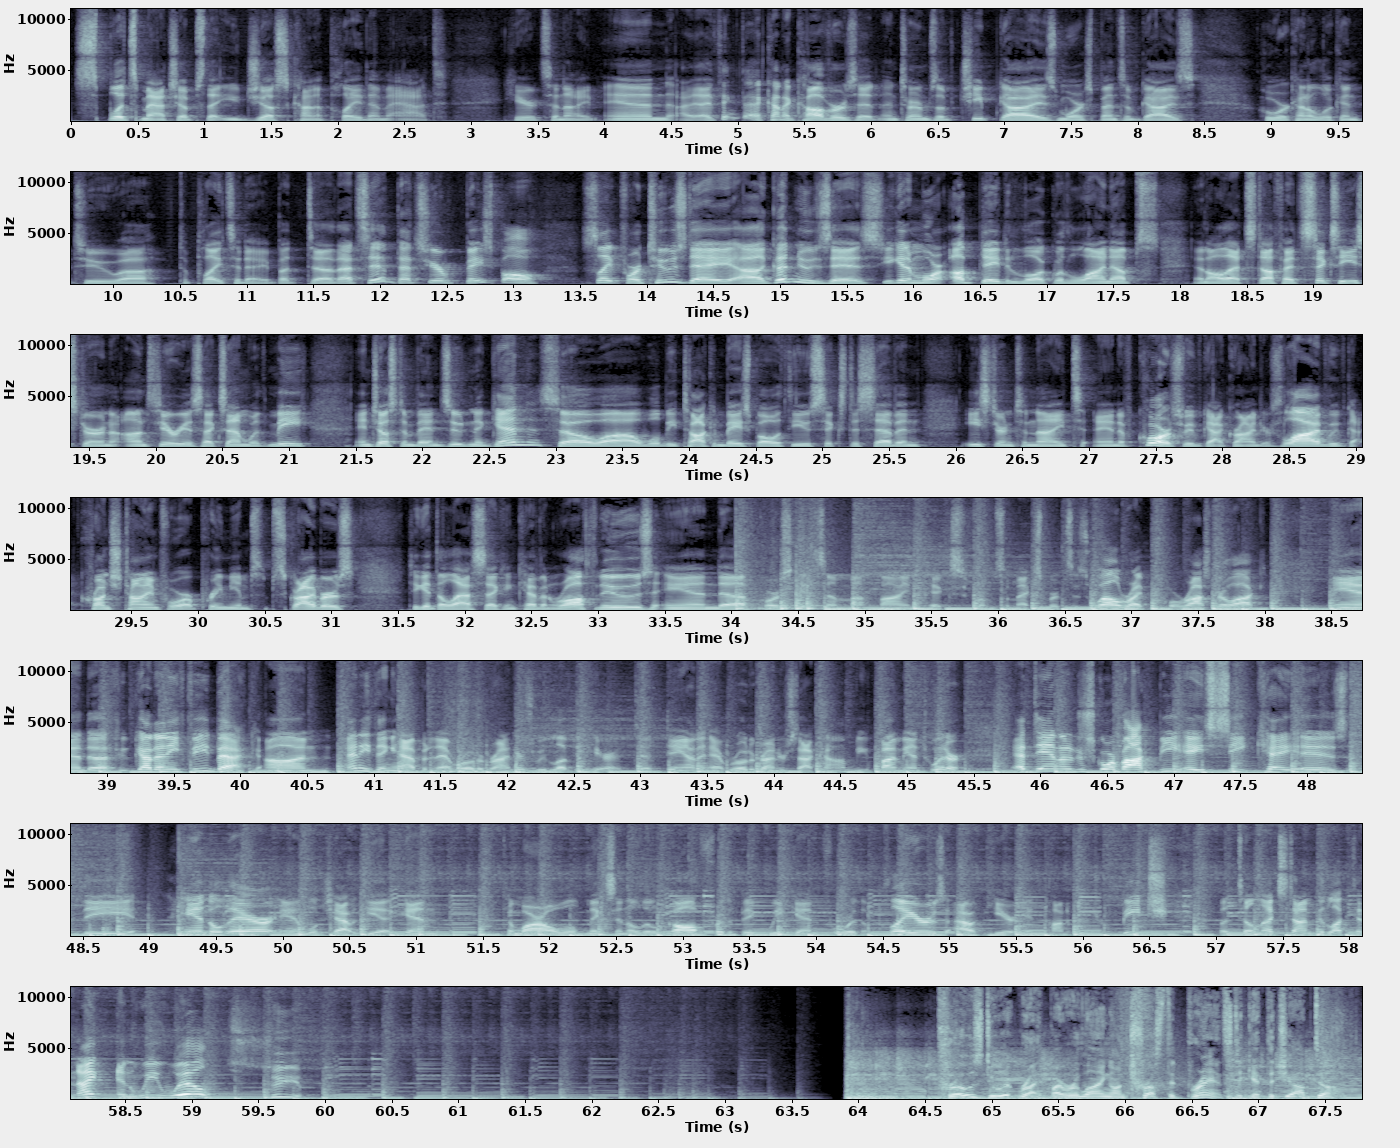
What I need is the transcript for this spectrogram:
splits matchups that you just kind of play them at here tonight. And I, I think that kind of covers it in terms of cheap guys, more expensive guys who we're kind of looking to uh, to play today. But uh, that's it. That's your baseball slate for Tuesday. Uh, good news is you get a more updated look with lineups and all that stuff at 6 Eastern on Sirius XM with me and Justin Van Zuiden again. So uh, we'll be talking baseball with you 6 to 7 Eastern tonight. And of course, we've got Grinders Live. We've got Crunch Time for our premium subscribers to get the last second Kevin Roth news. And uh, of course, get some uh, fine picks from some experts as well right before roster lock. And uh, if you've got any feedback on anything happening at Roto Grinders, we'd love to hear it. Uh, Dan at rotogrinders.com. You can find me on Twitter at Dan underscore Back. B A C K is the handle there. And we'll chat with you again tomorrow. We'll mix in a little golf for the big weekend for the players out here in Ponte Beach. But until next time, good luck tonight, and we will see you. Pros do it right by relying on trusted brands to get the job done.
